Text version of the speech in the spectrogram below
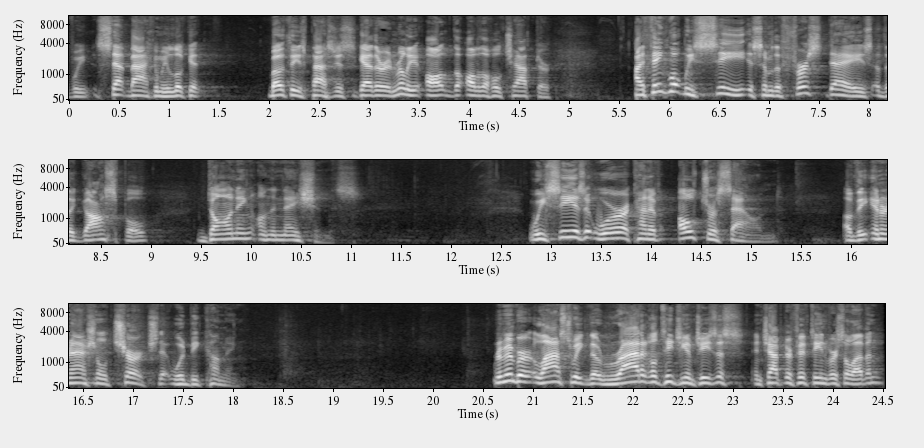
if we step back and we look at both these passages together and really all, the, all of the whole chapter, I think what we see is some of the first days of the gospel dawning on the nations. We see, as it were, a kind of ultrasound of the international church that would be coming. Remember last week the radical teaching of Jesus in chapter 15, verse 11?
